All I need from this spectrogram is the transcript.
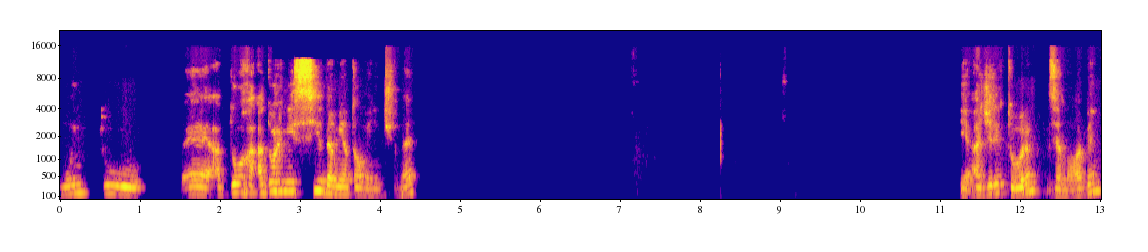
muito é, ador, adormecida mentalmente, né? A diretora, Zenóbia,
